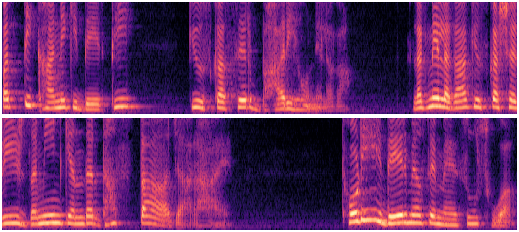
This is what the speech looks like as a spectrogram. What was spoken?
पत्ती खाने की देर थी कि उसका सिर भारी होने लगा। लगने लगा कि उसका शरीर ज़मीन के अंदर धंसता जा रहा है। थोड़ी ही देर में उसे महसूस हुआ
